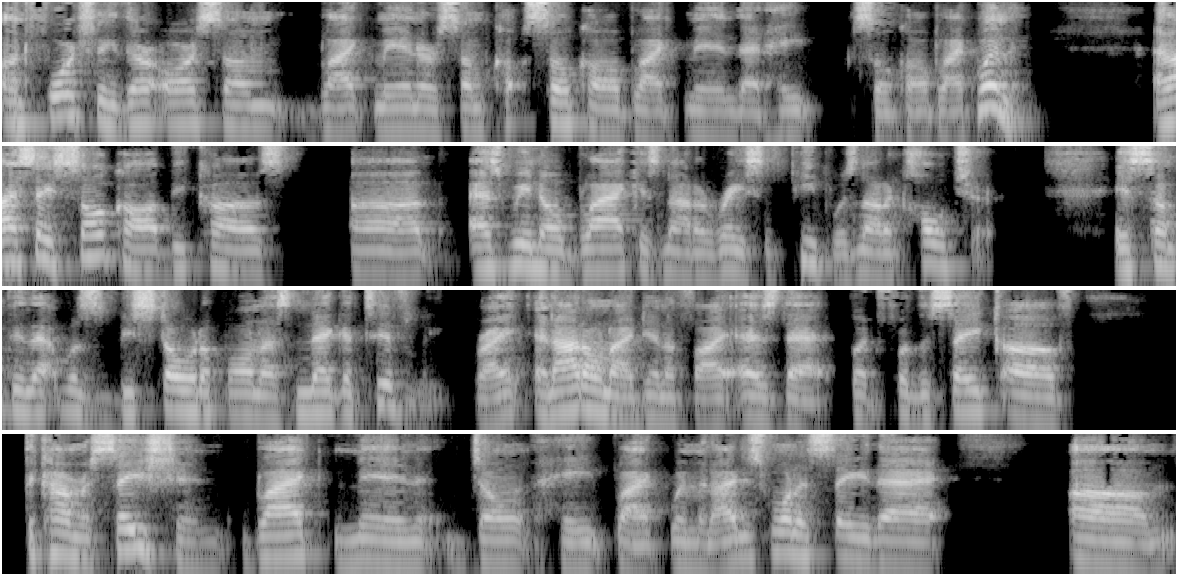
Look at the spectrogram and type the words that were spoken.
unfortunately, there are some black men or some so-called black men that hate so-called black women, and I say so-called because, uh, as we know, black is not a race of people; it's not a culture. It's something that was bestowed upon us negatively, right? And I don't identify as that, but for the sake of the conversation, black men don't hate black women. I just want to say that um,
